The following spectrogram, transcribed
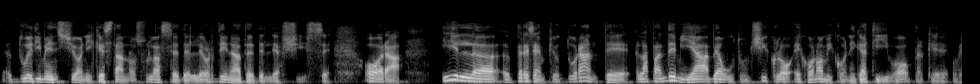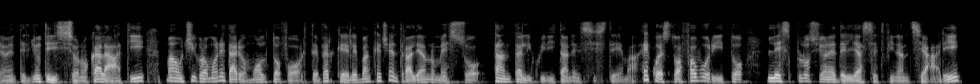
due dimensioni che stanno sull'asse delle ordinate e delle ascisse. Ora, il, per esempio, durante la pandemia abbiamo avuto un ciclo economico negativo, perché ovviamente gli utili si sono calati, ma un ciclo monetario molto forte, perché le banche centrali hanno messo tanta liquidità nel sistema e questo ha favorito l'esplosione degli asset finanziari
